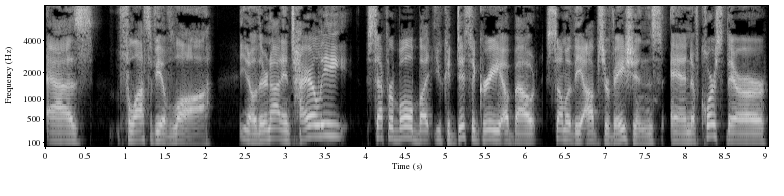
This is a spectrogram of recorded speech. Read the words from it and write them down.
as philosophy of law. You know, they're not entirely separable, but you could disagree about some of the observations. And of course, there are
